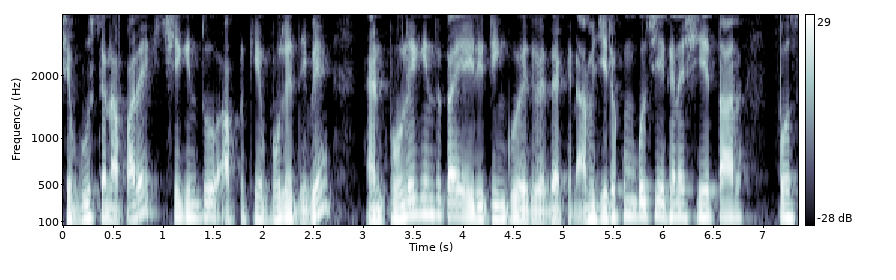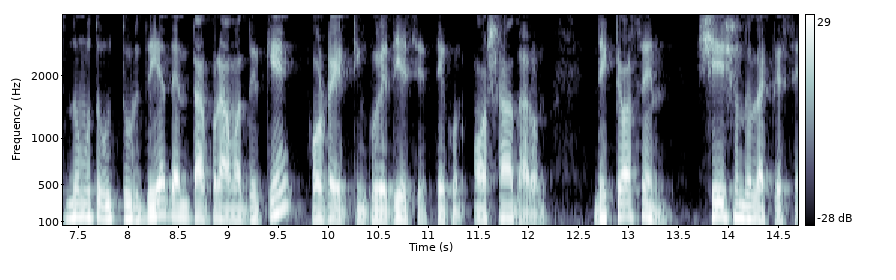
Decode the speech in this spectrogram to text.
সে বুঝতে না পারে, সে কিন্তু আপনাকে বলে দিবে অ্যান্ড বলে কিন্তু তাই এডিটিং করে দেবে। দেখেন, আমি যেরকম বলছি, এখানে সে তার পছন্দ মতো উত্তর দিয়ে দেন তারপরে আমাদেরকে ফটো এডিটিং করে দিয়েছে। দেখুন, অসাধারণ। দেখতে পাচ্ছেন? সেই সুন্দর লাগতেছে।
